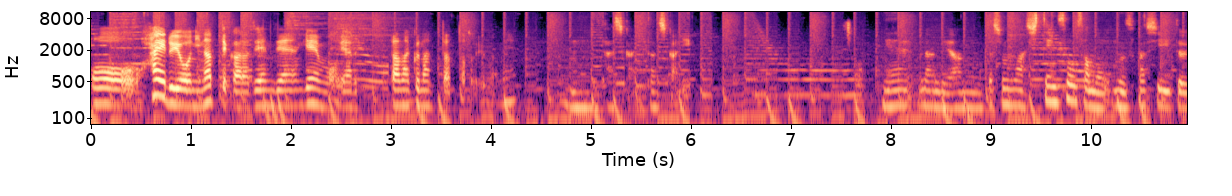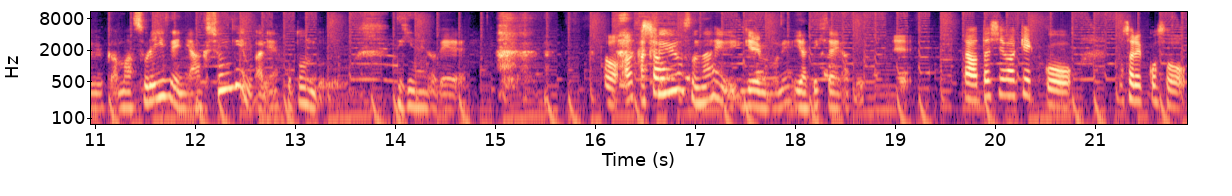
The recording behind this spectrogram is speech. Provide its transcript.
を入るようになってから全然ゲームをやらなくなっちゃったというかね。うん確かに確かにね。なんであの私もまあ視点操作も難しいというかまあそれ以前にアクションゲームがねほとんどできないので。そう アアククション要素ないゲームをねやっていきたいなと。だ私は結構それこそ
